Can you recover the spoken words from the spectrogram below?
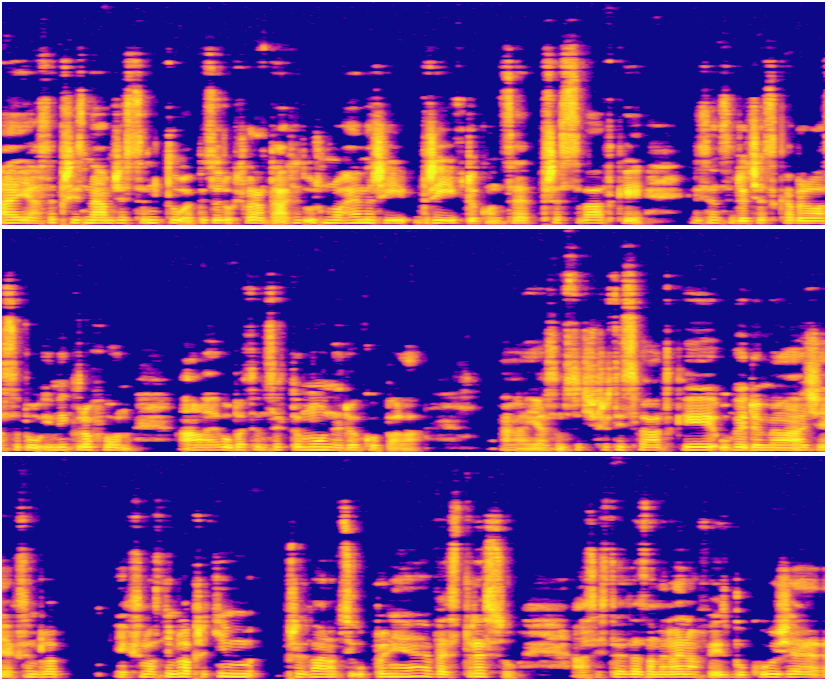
A já se přiznám, že jsem tu epizodu chtěla natáčet už mnohem dřív, dřív, dokonce přes svátky, kdy jsem si do Česka brala sebou i mikrofon, ale vůbec jsem se k tomu nedokopala. A já jsem si přes ty svátky uvědomila, že jak jsem byla jak jsem vlastně byla předtím před Vánoci úplně ve stresu. A asi jste zaznamenali na Facebooku, že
